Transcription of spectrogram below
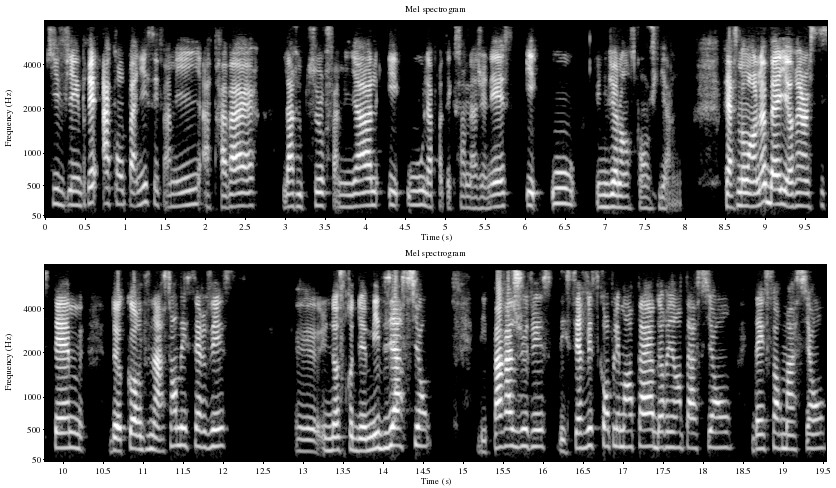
qui viendraient accompagner ces familles à travers la rupture familiale et ou la protection de la jeunesse et ou une violence conjugale. Puis à ce moment-là, ben, il y aurait un système de coordination des services, euh, une offre de médiation des parajuristes, des services complémentaires d'orientation, d'information,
